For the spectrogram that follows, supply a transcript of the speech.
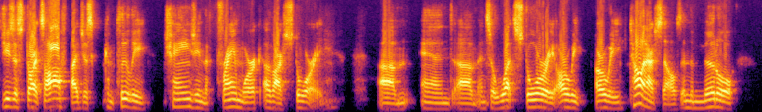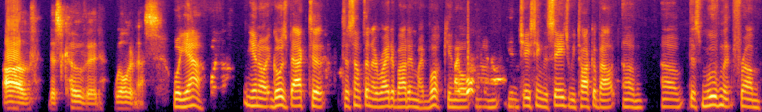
jesus starts off by just completely changing the framework of our story. Um, and um, and so, what story are we are we telling ourselves in the middle of this COVID wilderness? Well, yeah, you know, it goes back to to something I write about in my book. You know, in Chasing the Sage, we talk about um, uh, this movement from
